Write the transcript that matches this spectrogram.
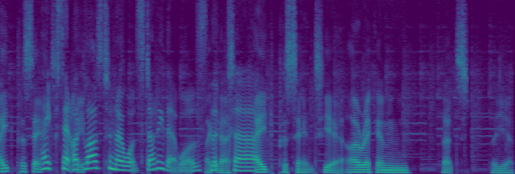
eight percent. Eight percent. I'd love to know what study that was. Okay, That uh, eight percent. Yeah, I reckon that's the yeah.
